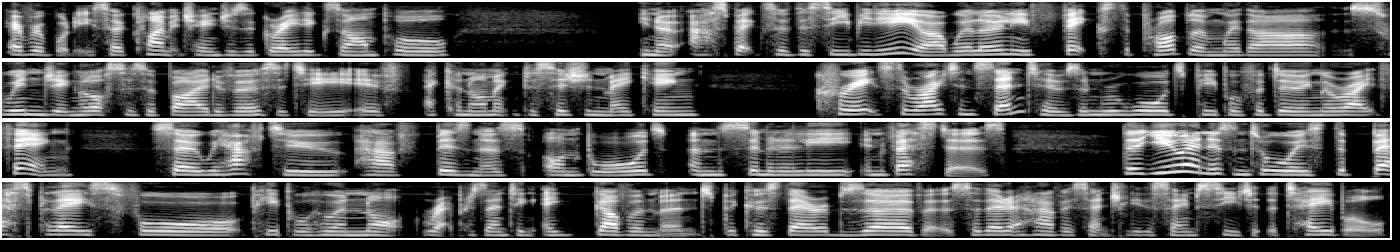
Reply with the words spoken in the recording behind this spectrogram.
everybody. So, climate change is a great example you know, aspects of the CBD are uh, we'll only fix the problem with our swinging losses of biodiversity if economic decision making creates the right incentives and rewards people for doing the right thing. So we have to have business on board and similarly investors. The UN isn't always the best place for people who are not representing a government because they're observers, so they don't have essentially the same seat at the table.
